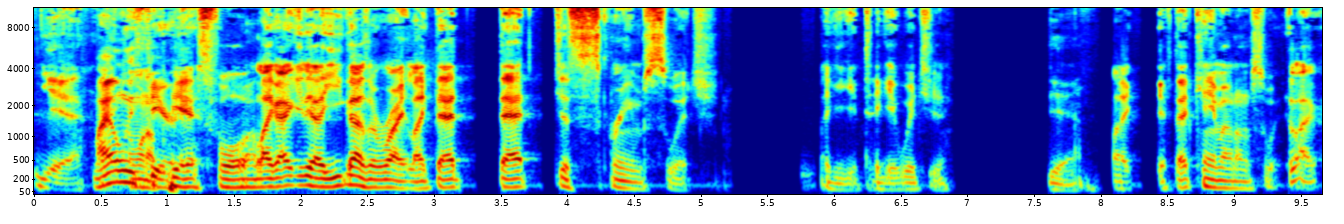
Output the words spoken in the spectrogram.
yeah, my only on fear. PS4, like I, yeah, you guys are right. Like that that just screams Switch. Like you can take it with you. Yeah. Like if that came out on Switch, like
